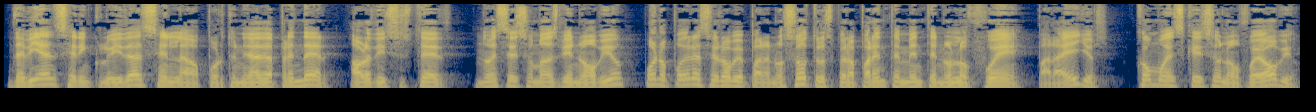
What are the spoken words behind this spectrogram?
Debían ser incluidas en la oportunidad de aprender. Ahora dice usted, ¿no es eso más bien obvio? Bueno, podría ser obvio para nosotros, pero aparentemente no lo fue para ellos. ¿Cómo es que eso no fue obvio?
